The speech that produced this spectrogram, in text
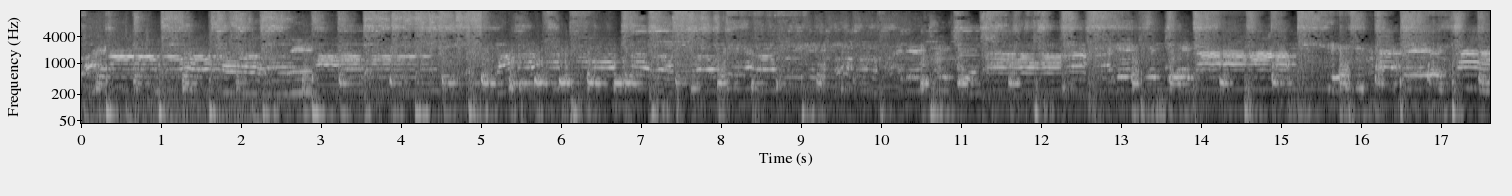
Hare Hare de cabeça.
